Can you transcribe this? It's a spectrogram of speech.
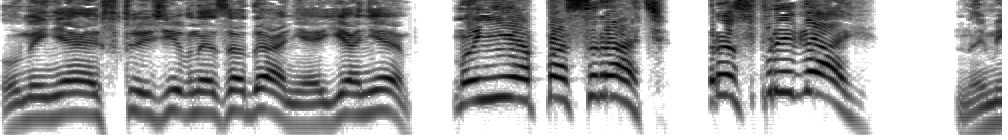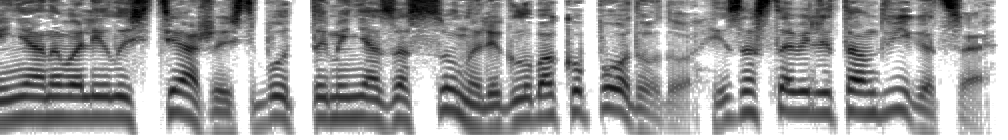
«У меня эксклюзивное задание, я не...» «Мне посрать! Распрягай!» На меня навалилась тяжесть, будто меня засунули глубоко под воду и заставили там двигаться.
